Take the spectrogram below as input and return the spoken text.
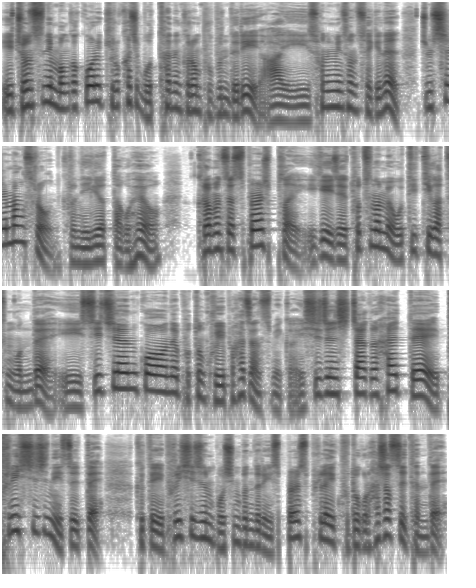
이 존슨이 뭔가 골을 기록하지 못하는 그런 부분들이 아, 이 손흥민 선수에게는 좀 실망스러운 그런 일이었다고 해요. 그러면서 스퍼스 플레이 이게 이제 토트넘의 OTT 같은 건데 이 시즌권을 보통 구입을 하지 않습니까? 이 시즌 시작을 할 때 프리 시즌이 있을 때 그때 이 프리 시즌 보신 분들은 이 스퍼스 플레이 구독을 하셨을 텐데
